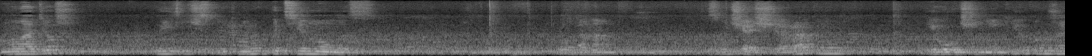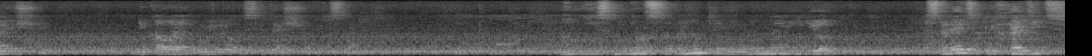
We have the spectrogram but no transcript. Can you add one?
Молодежь поэтическая к нему потянулась. Вот она, звучащая раковина, его ученики окружающие, Николая Гумилева, сидящего в сами. Но не изменился внутренне ни на йоту. Представляете, приходить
